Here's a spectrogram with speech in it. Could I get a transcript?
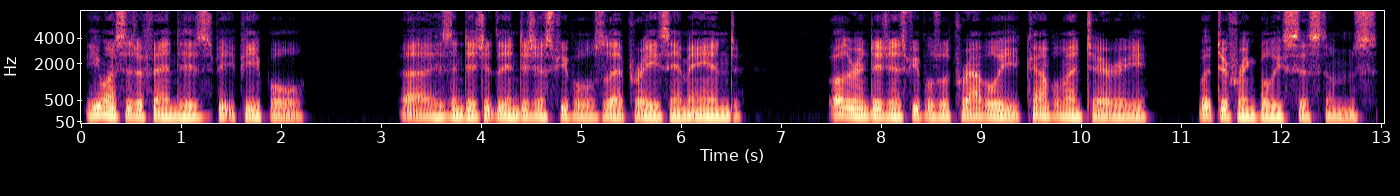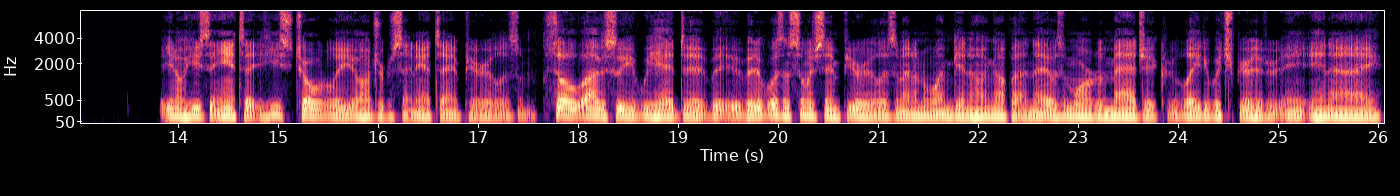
He wants to defend his people, uh, his indigenous, the indigenous peoples that praise him and other indigenous peoples with probably complementary but differing belief systems you know, he's anti, he's totally 100% anti-imperialism. So obviously we had to, but, but, it wasn't so much the imperialism. I don't know why I'm getting hung up on that. It was more of the magic. Lady Witchbeard and I,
